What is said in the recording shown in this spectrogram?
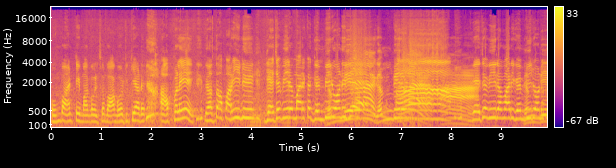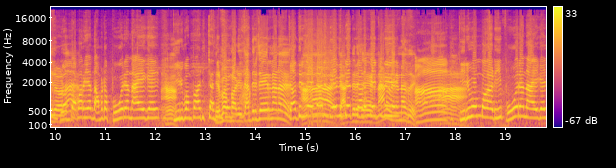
കുമ്പാട്ടി മഹോത്സവം ആഘോഷിക്കുകയാണ്. അപ്പളേ എന്താ പറയുന്നത് ഗജവീരന്മാരൊക്കെ ഗംഭീരമാണ്. ഗജവീരന്മാര് ഗംഭീരമാണ്. എന്താ പറയാ നമ്മുടെ പൂരനായകൻ നായകൻ തിരുവമ്പാടി തിരുവമ്പാടി ചന്ദ്രശേഖരനാണ്. ചന്ദ്രശേഖരനാണ് ആ, ദേവിന്റെ ചന്ദ്രശേഖരനാണ് ആ തിരുവമ്പാടി തിരുവമ്പാടി പൂരനായകൻ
